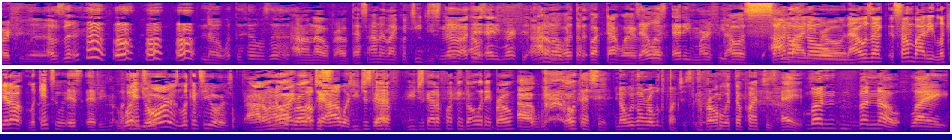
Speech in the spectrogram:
Murphy I love. was there. "Huh, huh, huh, huh." No, what the hell was that? I don't know, bro. That sounded like what you just did. no, I did was- Eddie Murphy. I don't know what the, fuck that was. That was Eddie Murphy. that was I don't somebody, know. bro. That was like somebody. Look it up. Look into it. It's Eddie. Mur- Look What into yours? Look into yours. I don't know, Alright, bro. okay, Just- I would you just def- gotta, you just gotta fucking go with it, bro. Uh, Go with that shit. You know we're gonna roll with the punches. Roll with the punches. Hey, But but no, like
